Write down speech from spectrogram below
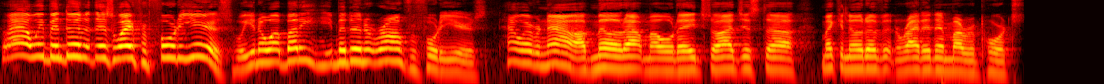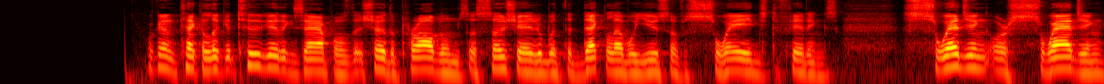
Well, we've been doing it this way for 40 years. Well, you know what, buddy? You've been doing it wrong for 40 years. However, now I've mellowed out my old age, so I just uh, make a note of it and write it in my reports. We're going to take a look at two good examples that show the problems associated with the deck level use of swaged fittings. Swedging or swaging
